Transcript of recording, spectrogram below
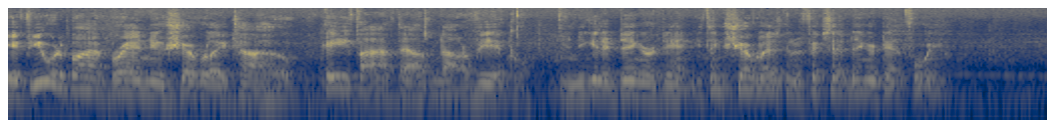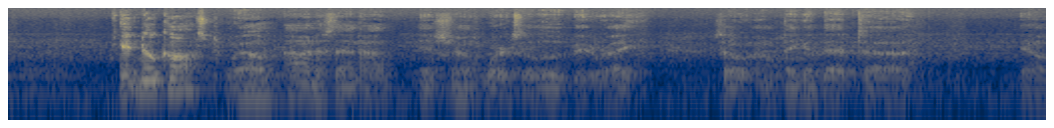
If you were to buy a brand new Chevrolet Tahoe, eighty-five thousand dollar vehicle, and you get a ding or dent, you think Chevrolet is going to fix that ding or dent for you? At no cost? Well, I understand how insurance works a little bit, right? So I'm thinking that, uh, you know,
